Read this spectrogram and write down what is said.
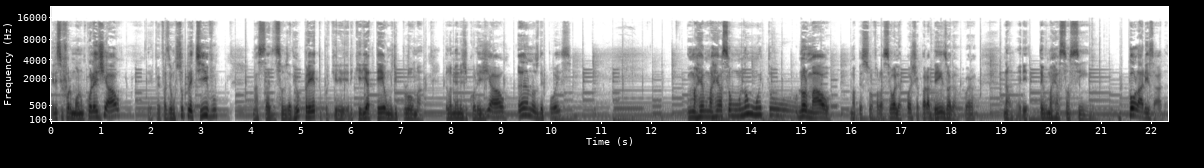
ele se formou num colegial, ele foi fazer um supletivo na cidade de São José do Rio Preto, porque ele, ele queria ter um diploma pelo menos de colegial, anos depois. Uma, uma reação não muito normal. Uma pessoa fala assim: olha, poxa, parabéns, olha, agora. Não, ele teve uma reação assim, polarizada.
